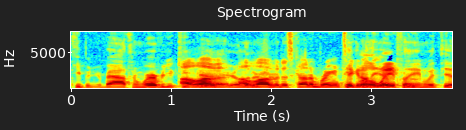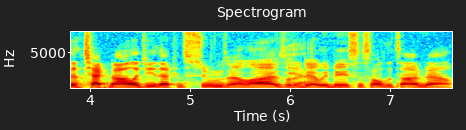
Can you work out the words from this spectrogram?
keep it in your bathroom, wherever you keep I love your, it. your I love literature. it. It's kind of bringing Take it people on the away from airplane with you. the technology that consumes our lives on a Yeah. daily basis all the time now.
